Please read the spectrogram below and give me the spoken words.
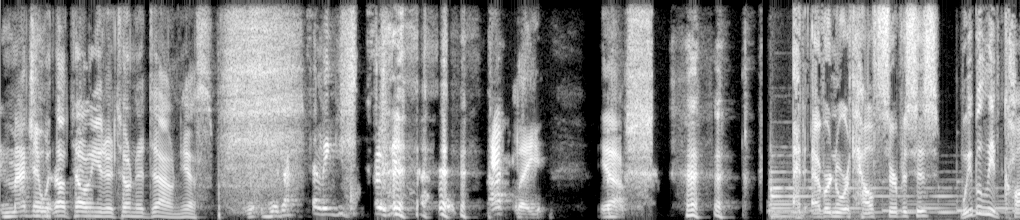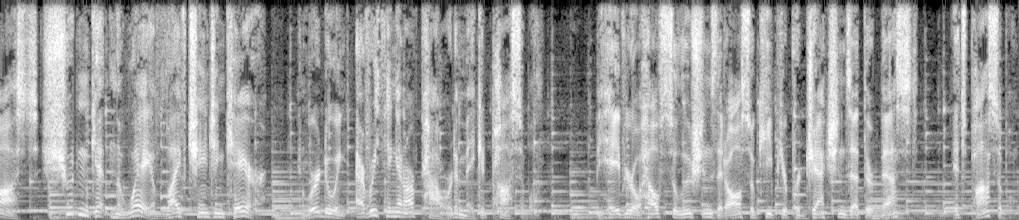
imagine yeah, without telling you to tone it down yes. Without telling you exactly. Yeah. At evernorth health services we believe costs shouldn't get in the way of life-changing care and we're doing everything in our power to make it possible. Behavioral health solutions that also keep your projections at their best? It's possible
